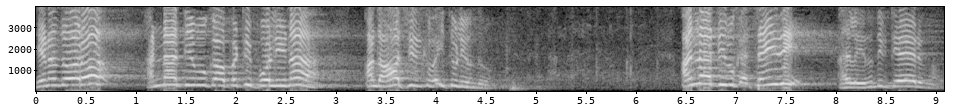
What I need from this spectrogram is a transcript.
தினந்தோறும் அண்ணா திமுக பற்றி போலினா அந்த ஆசிரியருக்கு வைத்துளி வந்துடும் அண்ணா திமுக செய்தி அதில் இருந்துக்கிட்டே இருக்கும்.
